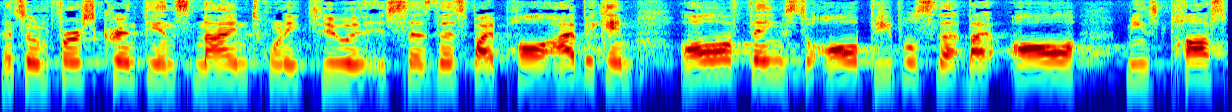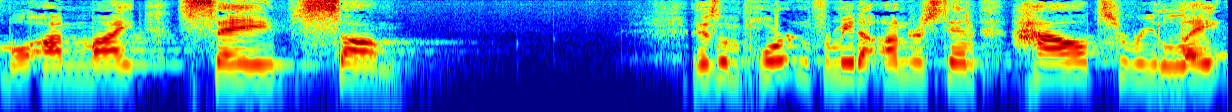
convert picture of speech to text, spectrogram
And so in 1 Corinthians 9:22 it says this by Paul, I became all things to all people so that by all means possible I might save some. It is important for me to understand how to relate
